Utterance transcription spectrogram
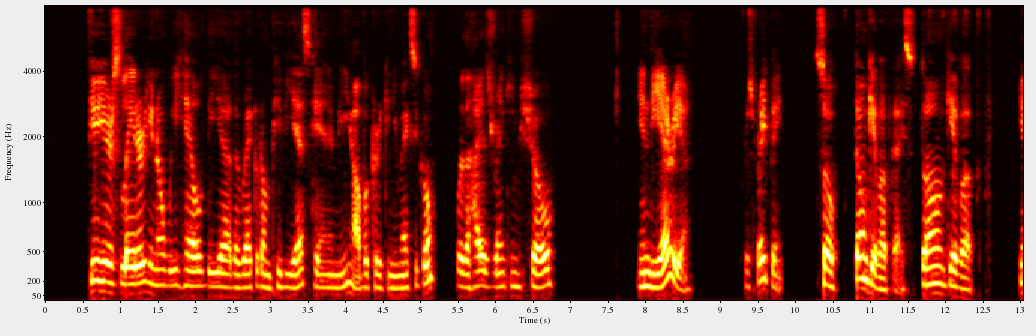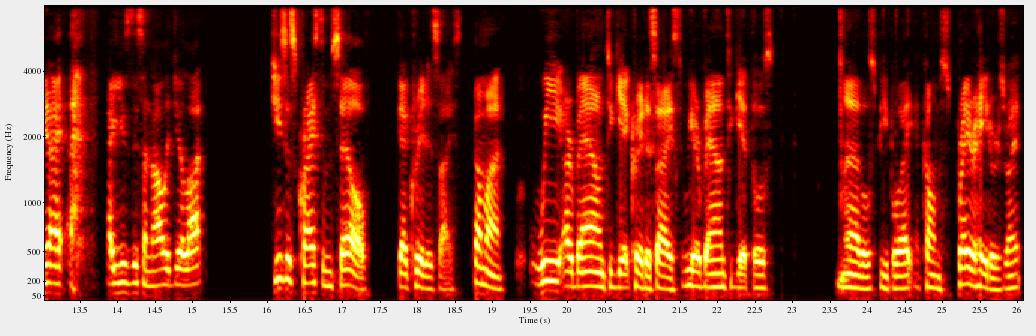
A few years later, you know, we held the uh, the record on PBS KNME, Albuquerque, New Mexico, for the highest ranking show in the area for spray paint. So don't give up, guys. Don't give up. You know, I I use this analogy a lot. Jesus Christ himself got criticized. Come on. We are bound to get criticized. We are bound to get those uh, those people. I, I call them sprayer haters, right?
